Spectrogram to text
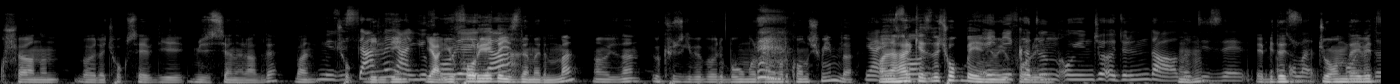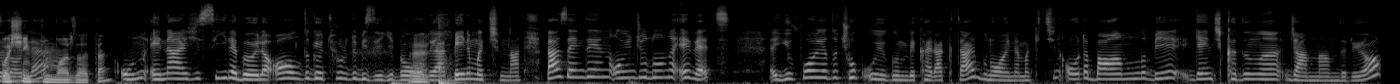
kuşağının böyle çok sevdiği müzisyen herhalde. Ben çok Müzisyen ve bildiğim yani ya Euphoria'yla- Euphoria'yı da izlemedim ben. O yüzden öküz gibi böyle boomer boomer konuşmayayım da. Yani hani herkes de çok beğeniyor En iyi Euphoria'yı. kadın oyuncu ödülünü de aldı Hı hı. dizi. E bir de ola- John David. Washington var zaten. onun enerjisiyle böyle aldı götürdü bizi gibi oldu Evet. yani benim açımdan. Ben Zendaya'nın oyunculuğunu evet e, Euphoria'da çok uygun bir karakter bunu oynamak için. Orada bağımlı bir genç kadını canlandırıyor.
